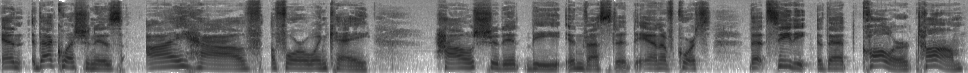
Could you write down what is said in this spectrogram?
And that question is I have a 401k. How should it be invested? And of course, that CD, that caller, Tom,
